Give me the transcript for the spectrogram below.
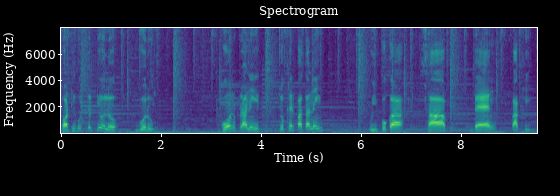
সঠিক উত্তরটি হলো গরু। কোন প্রাণীর চোখের পাতা নেই? উইপোকা, সাপ ব্যাং পাখি।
